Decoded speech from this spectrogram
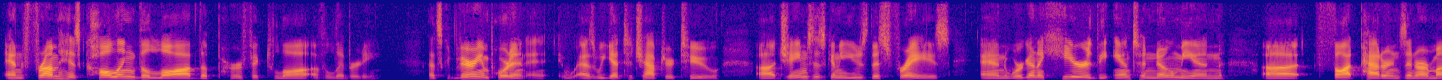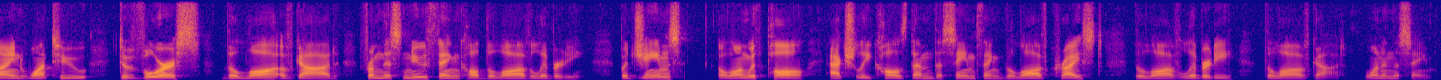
and from his calling the law the perfect law of liberty. That's very important eh, as we get to chapter 2. Uh, James is going to use this phrase, and we're going to hear the antinomian uh, thought patterns in our mind want to divorce the law of God from this new thing called the law of liberty. But James, along with Paul, actually calls them the same thing the law of Christ, the law of liberty, the law of God, one and the same.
